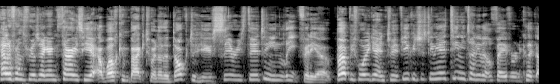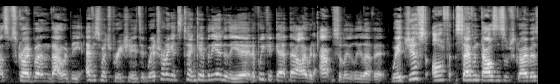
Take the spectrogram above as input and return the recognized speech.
Hello friends, Real Gang, Tharries here, and welcome back to another Doctor Who Series 13 leak video. But before we get into it, if you could just do me a teeny tiny little favour and click that subscribe button, that would be ever so much appreciated. We're trying to get to 10k by the end of the year, and if we could get there, I would absolutely love it. We're just off 7,000 subscribers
